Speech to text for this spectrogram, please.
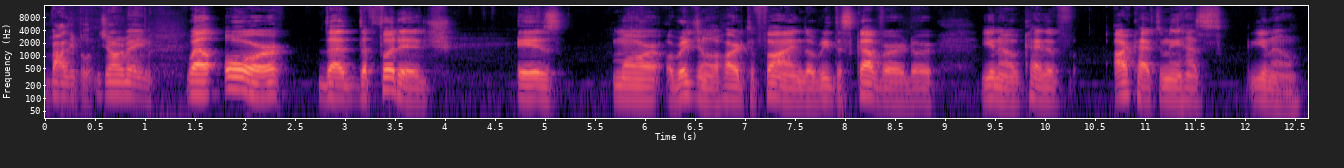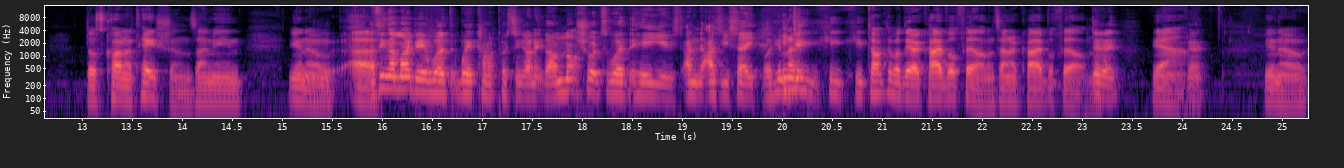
valuable. Do you know what I mean? Well, or that the footage is more original, hard to find, or rediscovered, or you know, kind of archive to me has you know those connotations. I mean, you know, uh, I think that might be a word that we're kind of putting on it, though. I'm not sure it's a word that he used. And as you say, well, he know, did, he, he talked about the archival film. It's an archival film. did he? Yeah. Okay. You know,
